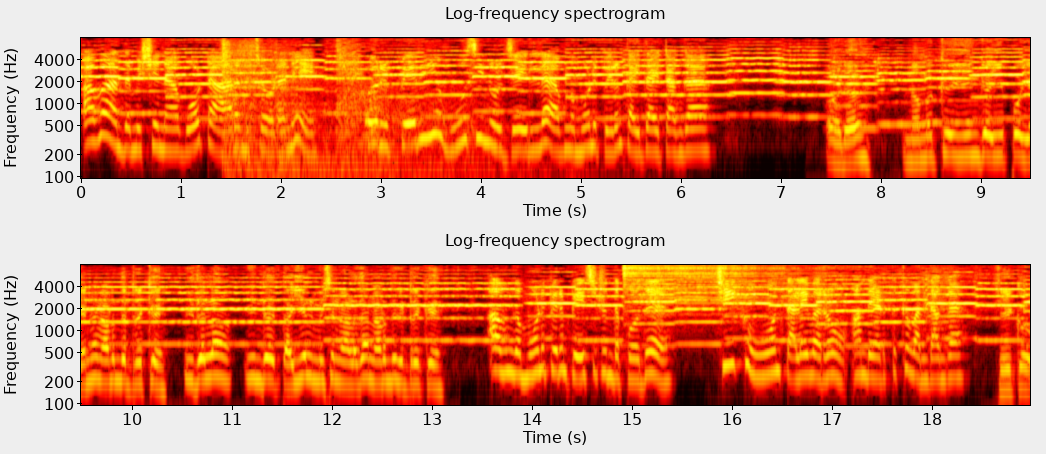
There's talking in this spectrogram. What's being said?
அவ அந்த மிஷினை ஓட்ட ஆரம்பிச்ச உடனே ஒரு பெரிய ஊசி நூல் ஜெயில்ல அவங்க மூணு பேரும் கைதாயிட்டாங்க. அட நமக்கு இங்க இப்போ என்ன நடந்துட்டு இருக்கு இதெல்லாம் இந்த தையல் மிஷினால தான் நடந்துகிட்டு இருக்கு அவங்க மூணு பேரும் பேசிட்டு இருந்த போது சீக்குவும் தலைவரும் அந்த இடத்துக்கு வந்தாங்க. சீக்கு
